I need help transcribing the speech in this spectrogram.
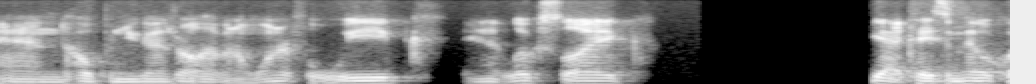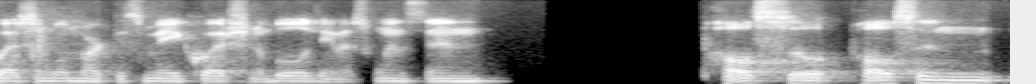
and hoping you guys are all having a wonderful week. And it looks like, yeah, Taysom Hill questionable, Marcus Maye questionable, Jameis Winston, Paulson, Paulson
